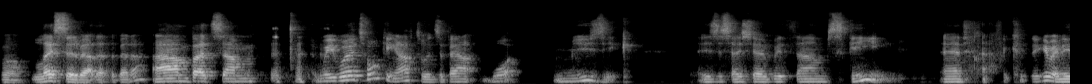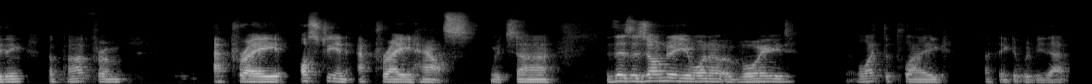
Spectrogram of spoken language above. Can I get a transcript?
well, less said about that, the better. Um, but um, we were talking afterwards about what music is associated with um, skiing, and we couldn't think of anything apart from après Austrian après house, which uh, if there's a genre you want to avoid like the plague, I think it would be that.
